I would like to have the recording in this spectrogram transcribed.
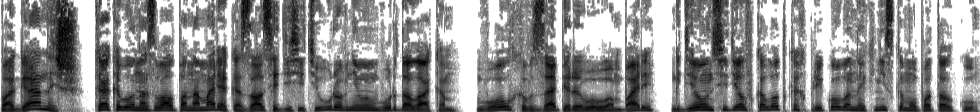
Поганыш, как его назвал Панамарь, оказался десятиуровневым вурдалаком. Волхов запер его в амбаре, где он сидел в колодках, прикованный к низкому потолку.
